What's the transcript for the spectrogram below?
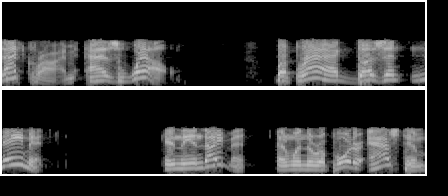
that crime as well. But Bragg doesn't name it in the indictment. And when the reporter asked him,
